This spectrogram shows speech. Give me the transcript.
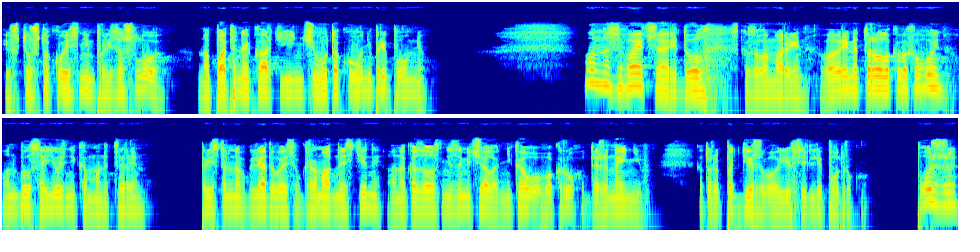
И что ж такое с ним произошло? На папиной карте я ничего такого не припомню. «Он называется Аридол», — сказала Марин. «Во время Тролоковых войн он был союзником Монотерен». Пристально вглядываясь в громадные стены, она, казалось, не замечала никого вокруг, даже Найнив, который поддерживал ее в седле под руку. Позже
